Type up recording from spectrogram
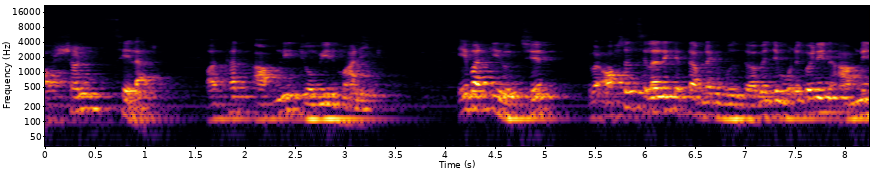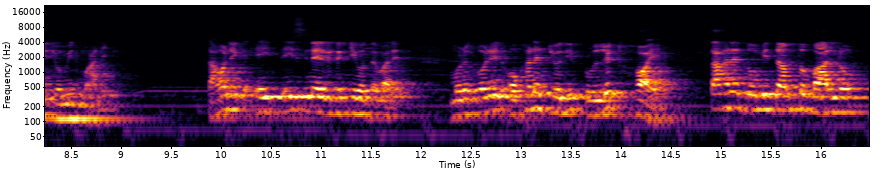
অপশান সেলার অর্থাৎ আপনি জমির মালিক। এবার কি হচ্ছে? এবার অপশন সেলারের ক্ষেত্রে আপনাকে বুঝতে হবে যে মনে করে আপনি জমির মালিক। তাহলে এই এই সিনারিতে কি হতে পারে? মনে করে নিন ওখানে যদি প্রজেক্ট হয়, তাহলে জমির দাম তো বাড়লো।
